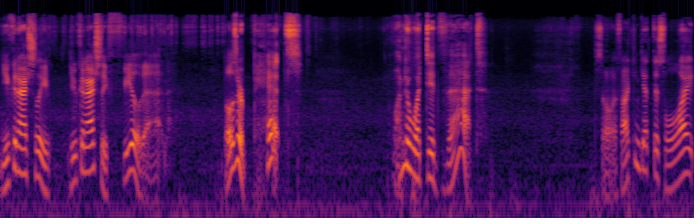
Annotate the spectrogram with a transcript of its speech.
you can actually you can actually feel that. Those are pits. Wonder what did that. So if I can get this light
